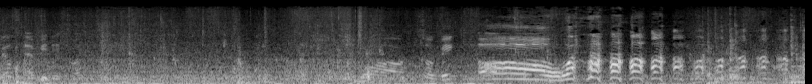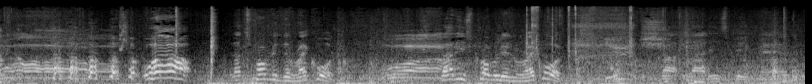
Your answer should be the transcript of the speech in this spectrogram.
Feels heavy this one. Wow, so big. Oh, Wow! wow, wow! That's probably the record. wow. That is probably the record. huge. That, that is big, man.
